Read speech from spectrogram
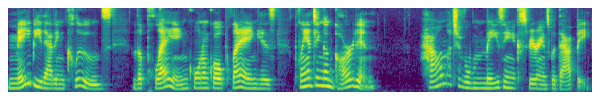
Maybe that includes the playing, quote unquote, playing is planting a garden. How much of an amazing experience would that be?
